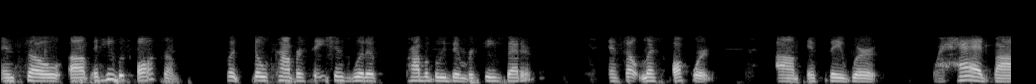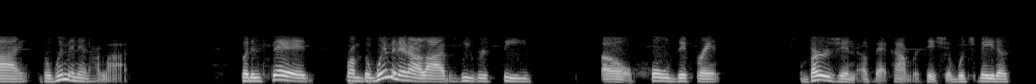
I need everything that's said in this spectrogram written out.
And so, um, and he was awesome, but those conversations would have probably been received better and felt less awkward um, if they were, were had by the women in our lives. But instead, from the women in our lives, we received a whole different version of that conversation, which made us,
